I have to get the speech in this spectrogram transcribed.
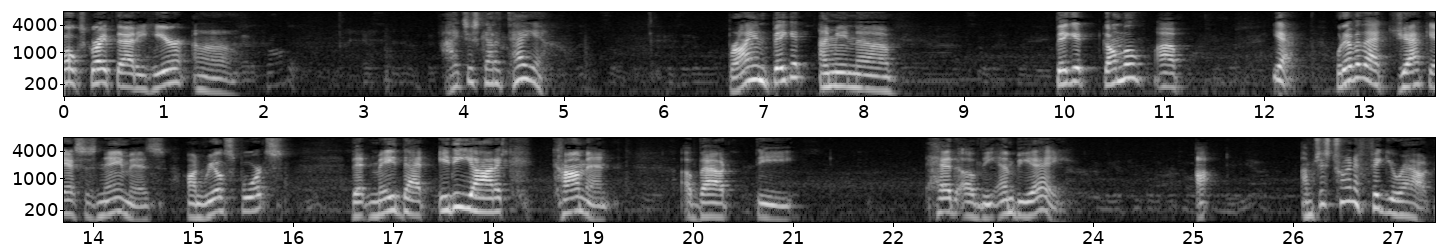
Folks, Gripe Daddy here. Uh, I just got to tell you, Brian Bigot, I mean, uh, Bigot Gumbel, uh, yeah, whatever that jackass's name is on Real Sports that made that idiotic comment about the head of the NBA. I, I'm just trying to figure out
